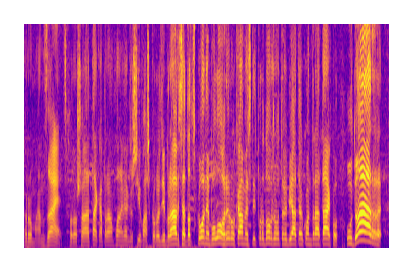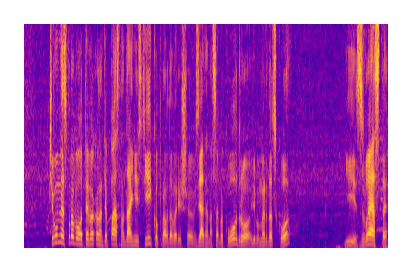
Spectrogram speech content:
Роман Заєць. Хороша атака правим планом, як же ж Івашко розібрався. Дацко не було гри руками, слід продовжувати вибігати у контратаку. Удар! Чому б не спробувати виконати пас на дальню стійку? Правда, вирішив взяти на себе ковдру Любомир Дацко і звести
